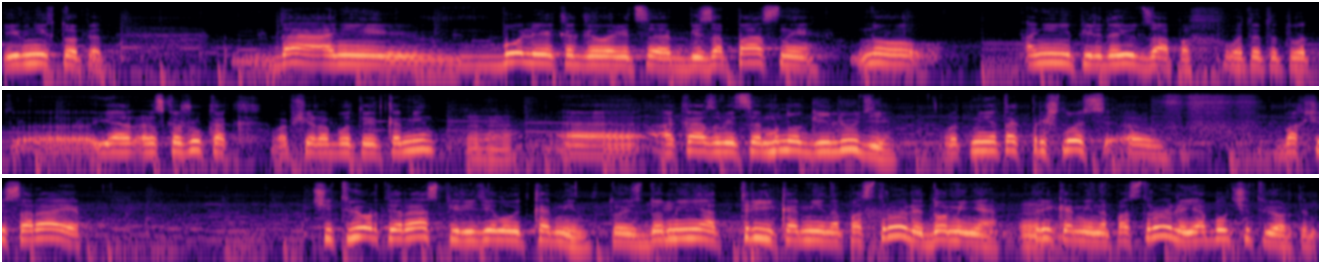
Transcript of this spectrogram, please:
и в них топят. Да, они более, как говорится, безопасны, но они не передают запах. Вот этот вот. э, Я расскажу, как вообще работает камин. Э, Оказывается, многие люди, вот мне так пришлось э, в Бахчисарае четвертый раз переделывают камин. То есть до меня три камина построили, до меня три камина построили, я был четвертым.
